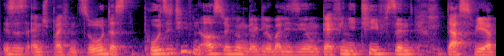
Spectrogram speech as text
ist es entsprechend so, dass die positiven Auswirkungen der Globalisierung definitiv sind, dass wir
